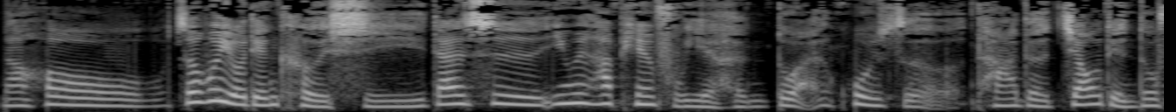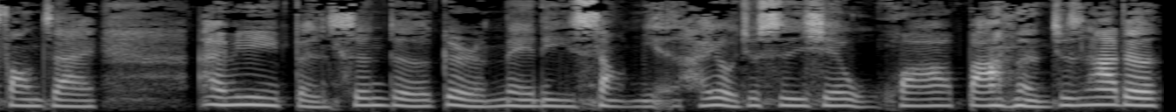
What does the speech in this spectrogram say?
然后这会有点可惜。但是因为它篇幅也很短，或者它的焦点都放在。艾米丽本身的个人魅力上面，还有就是一些五花八门，就是她的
